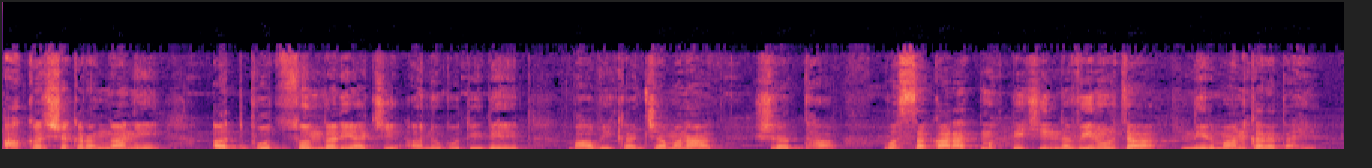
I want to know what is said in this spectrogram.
आकर्षक रंगाने अद्भुत सौंदर्याची अनुभूती देत भाविकांच्या मनात श्रद्धा व सकारात्मकतेची नवीन ऊर्जा निर्माण करत आहे.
